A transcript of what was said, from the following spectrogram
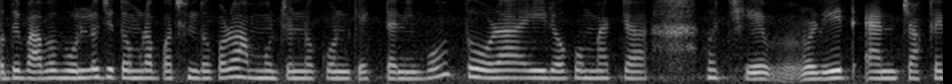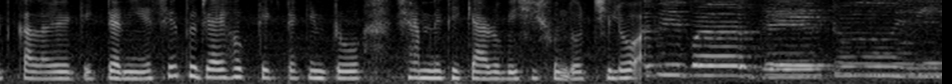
ওদের বাবা বলল যে, তোমরা পছন্দ করো, আম্মুর জন্য কোন কেকটা নিব? তো ওরা এইরকম একটা হচ্ছে রেড অ্যান্ড চকলেট কালারের কেকটা নিয়েছে। তো যাই হোক কেকটা কিন্তু সামনে থেকে আরও বেশি সুন্দর ছিল happy birthday to you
